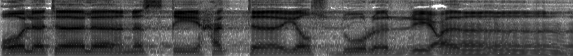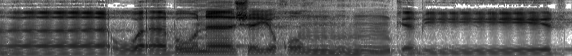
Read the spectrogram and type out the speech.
قالتا لا نسقي حتى يصدر الرعاء وأبونا شيخ كبير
